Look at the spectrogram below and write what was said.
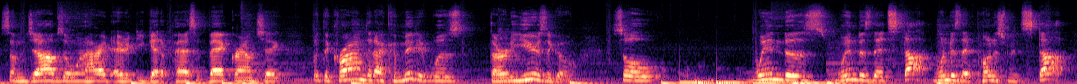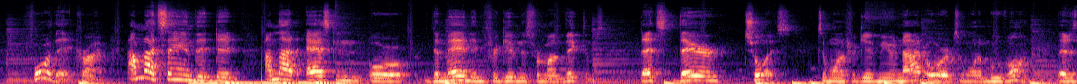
Some jobs don't want to hire you, you. Got to pass a background check. But the crime that I committed was 30 years ago. So when does when does that stop? When does that punishment stop for that crime? I'm not saying that, that I'm not asking or demanding forgiveness from my victims. That's their choice to want to forgive me or not, or to want to move on. That is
